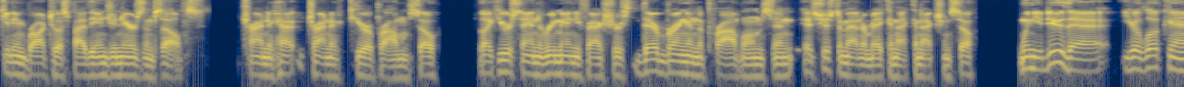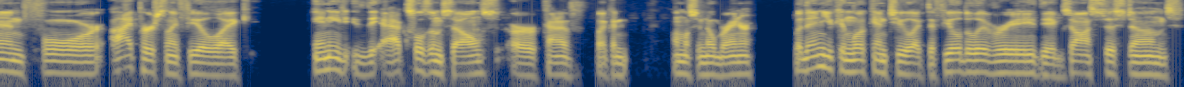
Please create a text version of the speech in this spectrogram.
getting brought to us by the engineers themselves, trying to ha- trying to cure a problem. So like you were saying, the remanufacturers, they're bringing the problems and it's just a matter of making that connection. So when you do that, you're looking for, I personally feel like any, the axles themselves are kind of like an, almost a no brainer. But then you can look into like the fuel delivery, the exhaust systems,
